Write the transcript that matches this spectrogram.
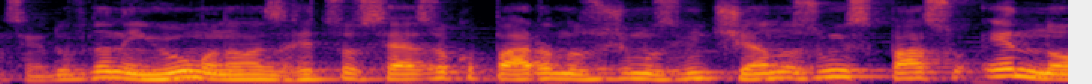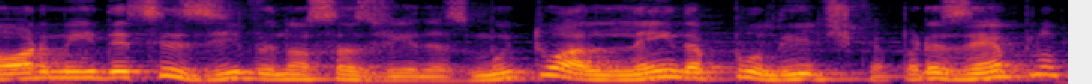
Sem dúvida nenhuma, não, as redes sociais ocuparam nos últimos 20 anos um espaço enorme e decisivo em nossas vidas, muito além da política. Por exemplo,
